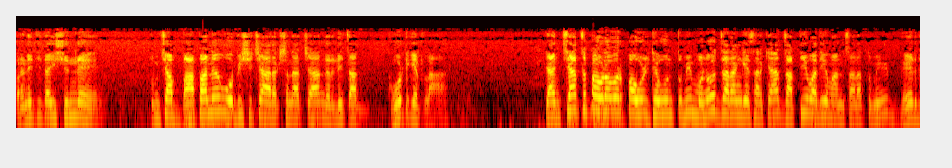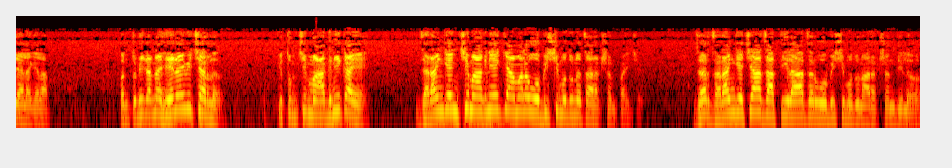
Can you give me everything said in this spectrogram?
प्रणितीताई शिंदे तुमच्या बापानं ओबीसीच्या आरक्षणाच्या नरडीचा घोट घेतला. त्यांच्याच पावलावर पाऊल ठेवून तुम्ही मनोज जरांगे सारख्या जातीवादी माणसाला तुम्ही भेट द्यायला गेलात. पण तुम्ही त्यांना हे नाही विचारलं की तुमची मागणी काय आहे? जरांगेंची मागणी आहे की आम्हाला ओबीसी मधूनच आरक्षण पाहिजे. जर जरांगेच्या जातीला जर ओबीसी मधून आरक्षण दिलं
